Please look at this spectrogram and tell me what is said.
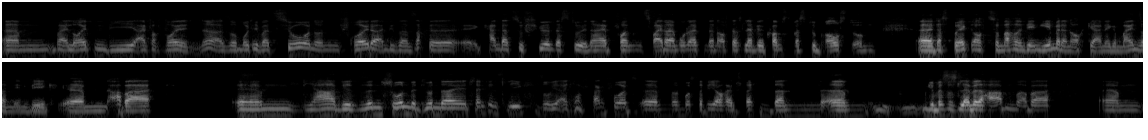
ähm, bei Leuten, die einfach wollen. Ne? Also Motivation und Freude an dieser Sache äh, kann dazu führen, dass du innerhalb von zwei, drei Monaten dann auf das Level kommst, was du brauchst, um äh, das Projekt auch zu machen. Und den gehen wir dann auch gerne gemeinsam den Weg. Ähm, aber ähm, ja, wir sind schon mit Hyundai Champions League, so wie Eintracht Frankfurt. Ähm, man muss natürlich auch entsprechend dann ähm, ein gewisses Level haben, aber ähm,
